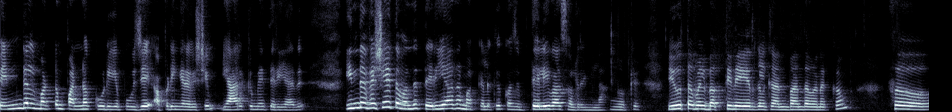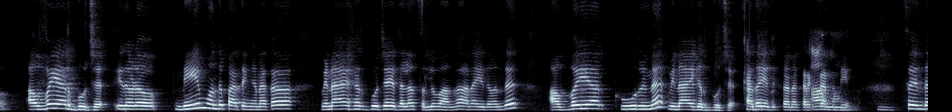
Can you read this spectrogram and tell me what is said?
பெண்கள் மட்டும் பண்ணக்கூடிய பூஜை அப்படிங்கிற விஷயம் யாருக்குமே தெரியாது. இந்த விஷயத்த வந்து தெரியாத மக்களுக்கு கொஞ்சம் தெளிவா சொல்றீங்களா? ஓகே யூ தமிழ் பக்தி நேயர்களுக்கு அன்பார்ந்த வணக்கம். ஸோ ஔவையார் பூஜை இதோட நேம் வந்து பார்த்தீங்கன்னாக்கா விநாயகர் பூஜை இதெல்லாம் சொல்லுவாங்க. ஆனால் இது வந்து ஔவையார் கூறின விநாயகர் பூஜை. அதான் இதுக்கான கரெக்டான நேம் ஸோ இந்த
